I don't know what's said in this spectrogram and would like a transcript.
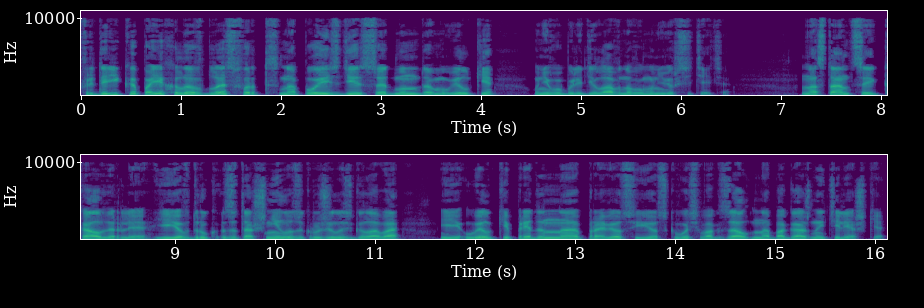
Фредерика поехала в Блэсфорд на поезде с Эдмундом Уилки, у него были дела в новом университете. На станции Калверли ее вдруг затошнило, закружилась голова, и Уилки преданно провез ее сквозь вокзал на багажной тележке.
